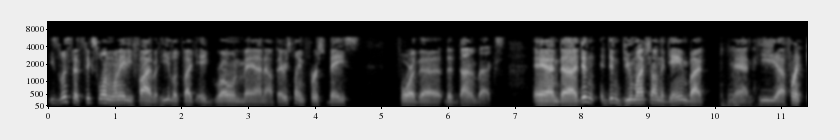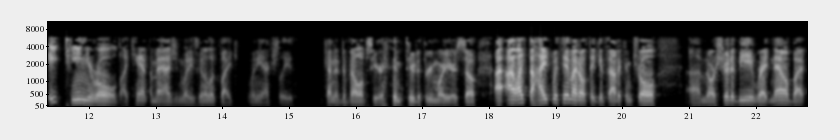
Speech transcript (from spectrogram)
he's listed at 6'1", 185, but he looked like a grown man out there. He's playing first base for the, the Diamondbacks. And, uh, it didn't, it didn't do much on the game, but Mhm. man, he, uh, for an 18 year old, I can't imagine what he's going to look like when he actually kind of develops here in two to three more years. So I, I like the hype with him. I don't think it's out of control, um, nor should it be right now, but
